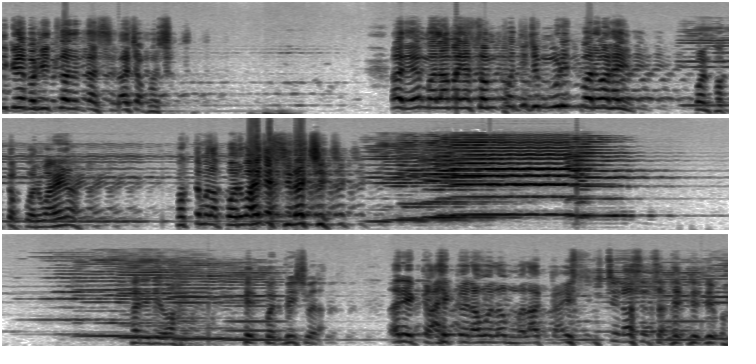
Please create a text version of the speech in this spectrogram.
तिकडे बघितलं तर त्या शिलाच्या भाषात. अरे मला माझ्या संपत्तीची मुडीच परवा नाही पण फक्त परवा आहे ना. फक्त मला परवा आहे त्या शिलाची. अरे देवा हे परमेश्वरा अरे काय करावं मला काय सूचना असं चालेल देवा.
